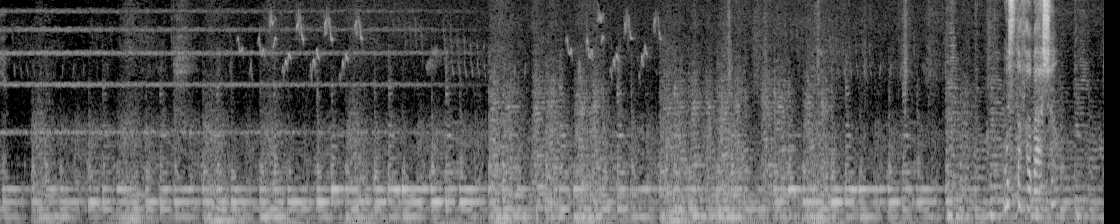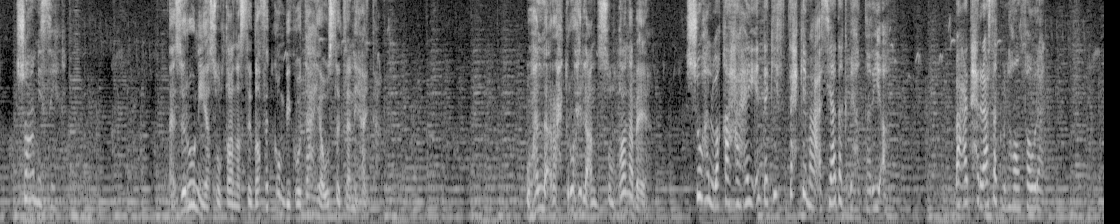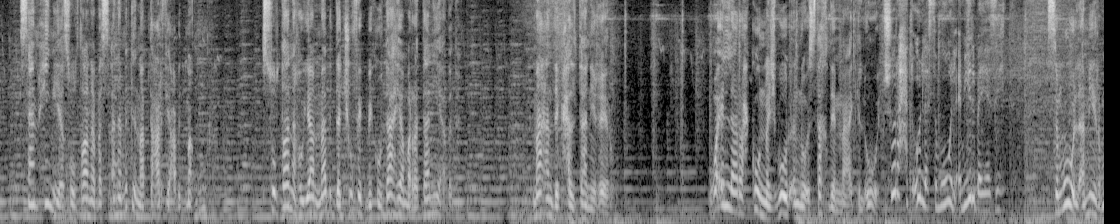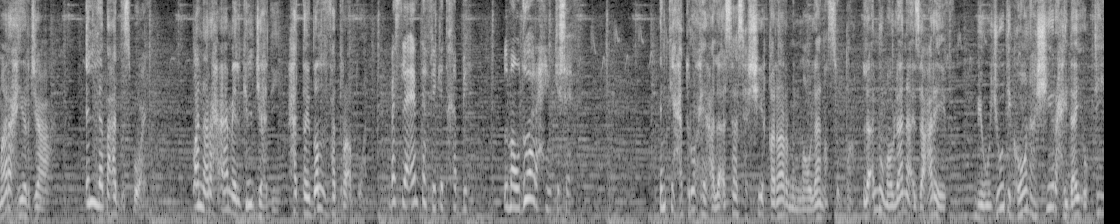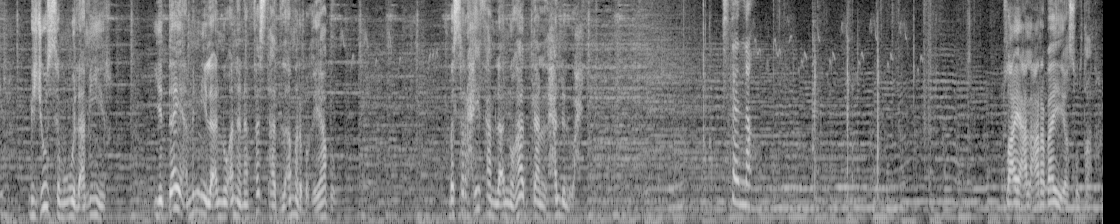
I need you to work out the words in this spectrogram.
مصطفى باشا شو عم يصير؟ اعذروني يا سلطانة استضافتكم بكوتاهيا وصلت لنهايتها وهلأ رح تروحي لعند السلطانة بيان شو هالوقاحة هي؟ أنت كيف بتحكي مع أسيادك بهالطريقة؟ بعد حراسك من هون فورا. سامحيني يا سلطانة بس أنا مثل ما بتعرفي عبد مأمور. السلطانة هيام ما بدها تشوفك بكوتاهيا مرة تانية أبدا. ما عندك حل تاني غيره. وإلا رح كون مجبور إنه استخدم معك القوة. شو رح تقول لسمو الأمير بيزيد؟ سمو الأمير ما رح يرجع إلا بعد أسبوعين. وأنا رح أعمل كل جهدي حتى يضل فترة أطول. بس لأنت فيك تخبي؟ الموضوع رح ينكشف. أنت حتروحي على أساس هالشي قرار من مولانا السلطان لأنه مولانا إذا عرف بوجودك هون هالشي رح يضايقه كتير. بجوز سمو الأمير يتضايق مني لأنه أنا نفذت هذا الأمر بغيابه. بس رح يفهم لأنه هذا كان الحل الوحيد. استنى. اطلعي على العربية يا سلطانة.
